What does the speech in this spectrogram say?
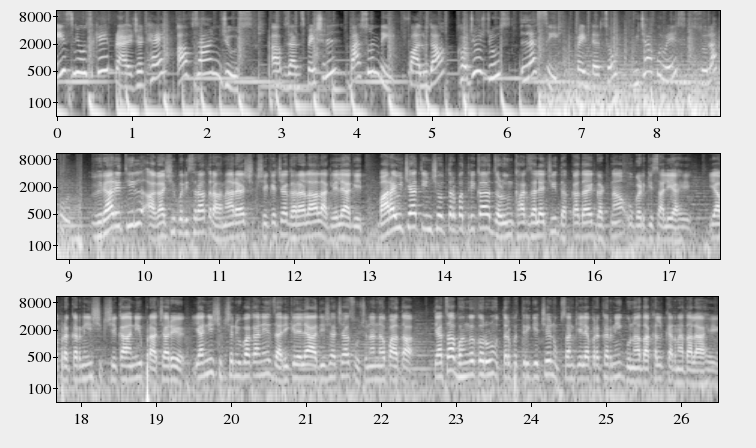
इस न्यूज के प्रायोजक है अफजान जूस। अफजान स्पेशल बासुंदी फालुदा खजूर ज्यूस लस्सी पेंटर चौक विजापूर सोलापूर। विरार येथील आगाशी परिसरात राहणाऱ्या शिक्षिकेच्या घराला लागलेल्या आगीत बारावीच्या तीनशे उत्तरपत्रिका जळून खाक झाल्याची धक्कादायक घटना उघडकीस आली आहे. या प्रकरणी शिक्षिका आणि प्राचार्य यांनी शिक्षण विभागाने जारी केलेल्या आदेशाच्या सूचना न पाळता त्याचा भंग करून उत्तरपत्रिकेचे नुकसान केल्याप्रकरणी गुन्हा दाखल करण्यात आला आहे.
